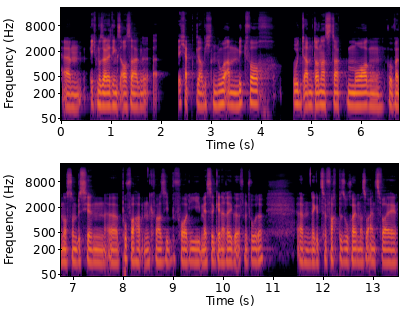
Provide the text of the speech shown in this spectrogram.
Ähm, ich muss allerdings auch sagen, ich habe, glaube ich, nur am Mittwoch und am Donnerstagmorgen, wo wir noch so ein bisschen äh, Puffer hatten, quasi bevor die Messe generell geöffnet wurde. Ähm, da gibt's für Fachbesucher immer so ein, zwei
